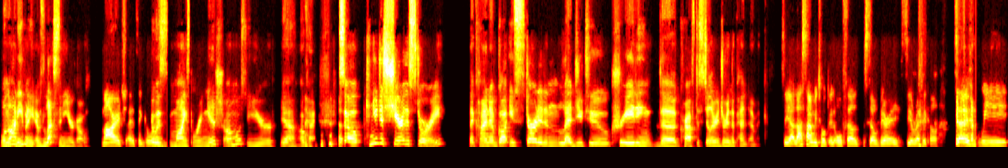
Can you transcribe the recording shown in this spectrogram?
Well, not even, it was less than a year ago. March, I think it was. It was my springish almost a year. Yeah. Okay. so, can you just share the story that kind of got you started and led you to creating the craft distillery during the pandemic? So, yeah, last time we talked, it all felt still very theoretical. so, we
